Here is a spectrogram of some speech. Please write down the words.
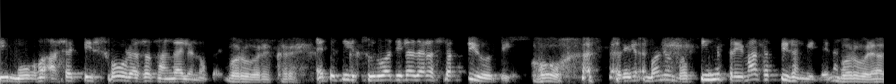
ती मोह आसक्ती सोड असं सांगायला नको. बरोबर आहे खरं ती सुरुवातीला जरा सक्ती होती. हो. म्हणून भक्ती ही प्रेमासक्ती सांगितली ना. बरोबर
